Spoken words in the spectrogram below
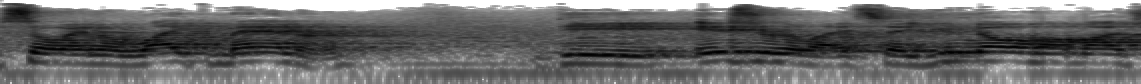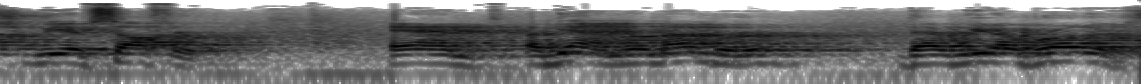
so, in a like manner, the Israelites say, You know how much we have suffered. And again, remember that we are brothers.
